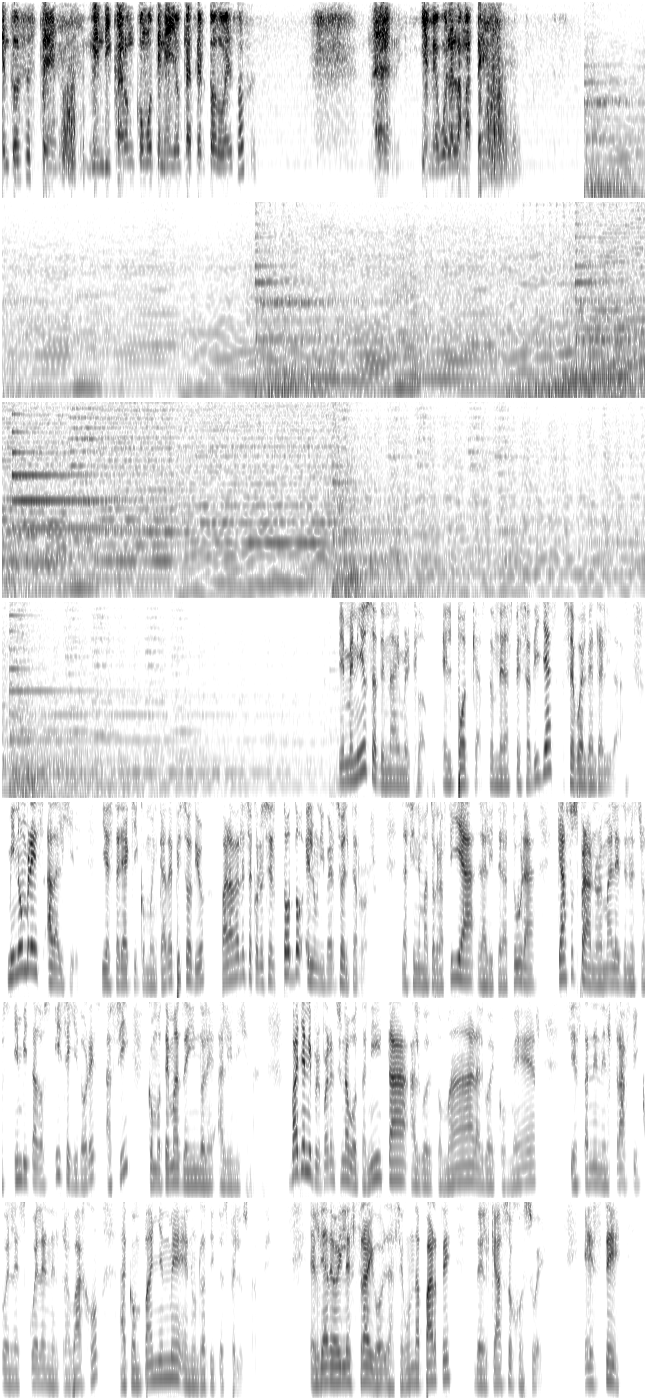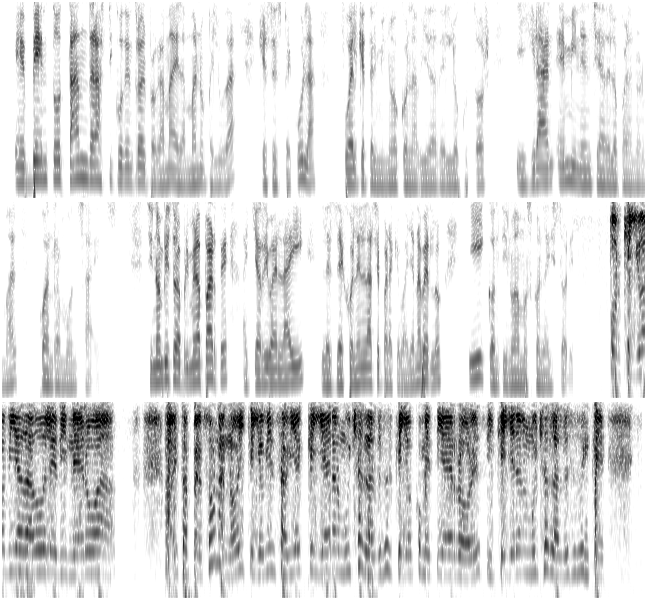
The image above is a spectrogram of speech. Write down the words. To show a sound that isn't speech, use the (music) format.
entonces este me indicaron cómo tenía yo que hacer todo eso. Eh, y a mi abuela la maté. Bienvenidos a The Nightmare Club, el podcast donde las pesadillas se vuelven realidad. Mi nombre es Adal Gil y estaré aquí como en cada episodio para darles a conocer todo el universo del terror, la cinematografía, la literatura, casos paranormales de nuestros invitados y seguidores, así como temas de índole alienígena. Vayan y prepárense una botanita, algo de tomar, algo de comer. Si están en el tráfico, en la escuela, en el trabajo, acompáñenme en un ratito espeluznante. El día de hoy les traigo la segunda parte del caso Josué. Este evento tan drástico dentro del programa de la mano peluda que se especula fue el que terminó con la vida del locutor y gran eminencia de lo paranormal, Juan Ramón Sáenz. Si no han visto la primera parte, aquí arriba en la i les dejo el enlace para que vayan a verlo y continuamos con la historia. Porque yo había dadole dinero a, a esta persona, ¿no? Y que yo bien sabía que ya eran muchas las veces que yo cometía errores y que ya eran muchas las veces en que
